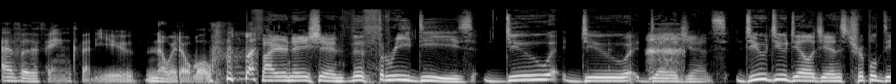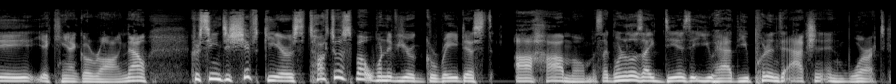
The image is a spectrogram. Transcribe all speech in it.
ever think that you know it all. Fire Nation, the three D's. Do due diligence. Do due diligence, triple D, you can't go wrong. Now, Christine, to shift gears, talk to us about one of your greatest aha moments, like one of those ideas that you had that you put into action and worked.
